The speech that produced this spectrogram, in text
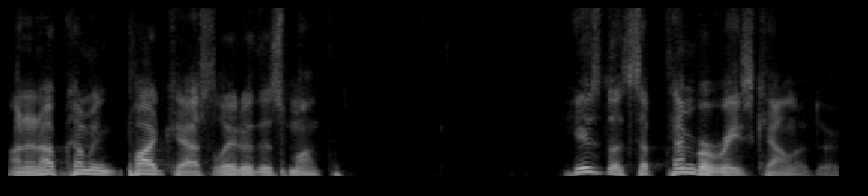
on an upcoming podcast later this month. Here's the September race calendar.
